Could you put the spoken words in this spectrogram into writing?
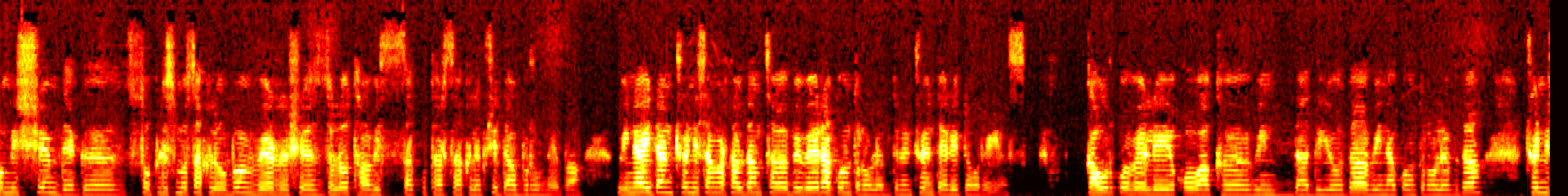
ომის შემდეგ სოფლის მოსახლეობამ ვერ შეძლო თავის საკუთარ სახლებში დაბრუნება. ვინაიდან ჩვენი სამართალდამცავები ვერ აკონტროლებდნენ ჩვენ ტერიტორიას. გაურკვეველი იყო აქ ვინ დადიოდა, ვინ აკონტროლებდა ჩვენი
